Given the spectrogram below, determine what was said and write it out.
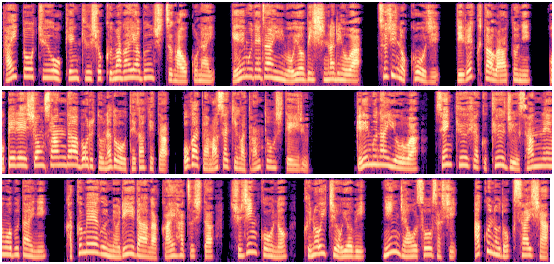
台東中央研究所熊谷分室が行い、ゲームデザイン及びシナリオは辻野浩二、ディレクターは後にオペレーションサンダーボルトなどを手掛けた尾形正樹が担当している。ゲーム内容は1993年を舞台に革命軍のリーダーが開発した主人公のくの一及び忍者を操作し、悪の独裁者、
